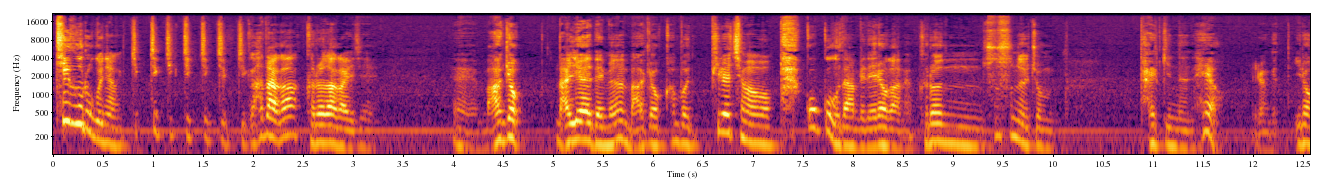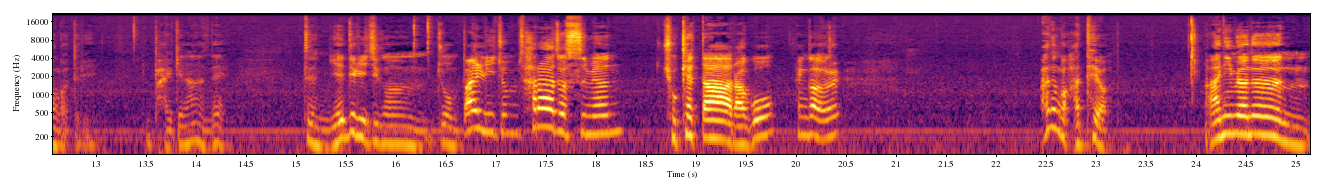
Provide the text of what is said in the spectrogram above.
틱으로 그냥 찍찍찍찍찍찍찍 하다가 그러다가 이제 예, 마격 날려야 되면 마격 한번 피레침 한번 팍 꽂고 그 다음에 내려가는 그런 수순을 좀 밟기는 해요. 이런 게 이런 것들이 좀 밟긴 하는데, 하여튼 얘들이 지금 좀 빨리 좀 사라졌으면 좋겠다라고 생각을 하는 것 같아요. 아니면은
